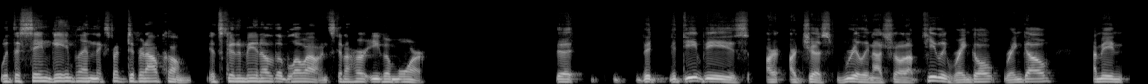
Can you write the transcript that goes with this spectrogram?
with the same game plan and expect a different outcome, it's going to be another blowout. And it's going to hurt even more the the the DBs are are just really not showing up. Kelee Ringo, Ringo, I mean,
